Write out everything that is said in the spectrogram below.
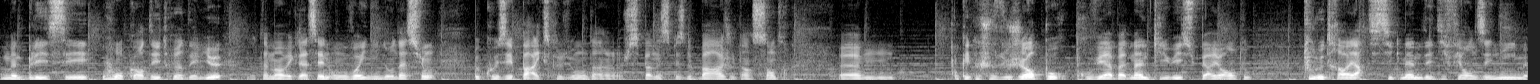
ou même blesser ou encore détruire des lieux, notamment avec la scène où on voit une inondation euh, causée par explosion d'un, je sais pas, d'une espèce de barrage ou d'un centre, euh, ou quelque chose du genre, pour prouver à Batman qu'il lui est supérieur en tout tout le travail artistique même des différentes énigmes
